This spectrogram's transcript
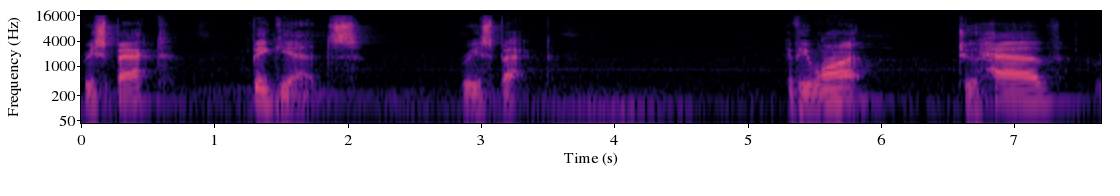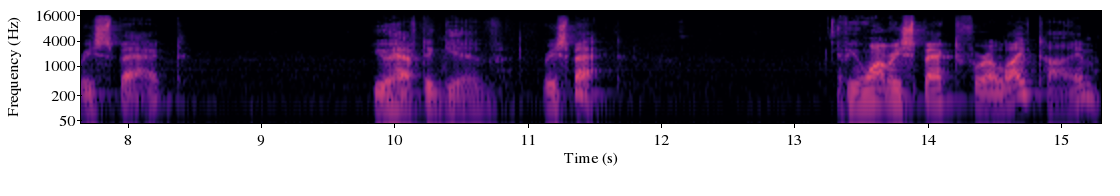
Respect begets respect. If you want to have respect, you have to give respect. If you want respect for a lifetime,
